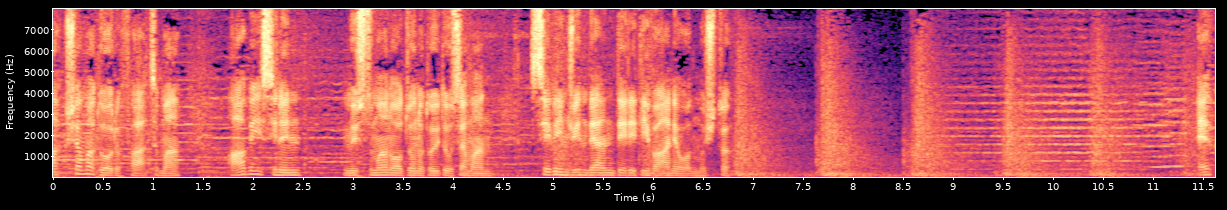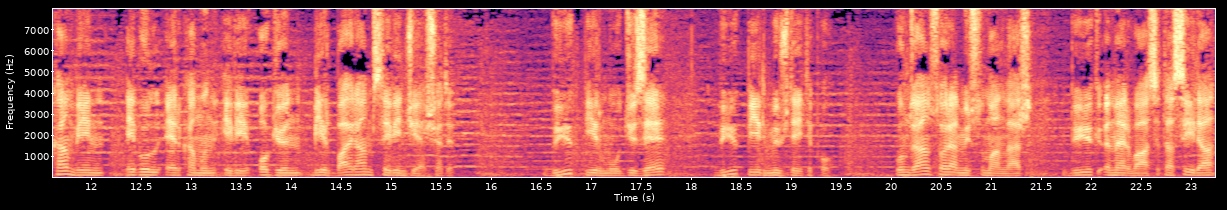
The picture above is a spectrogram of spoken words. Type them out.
Akşama doğru Fatıma, ağabeyisinin Müslüman olduğunu duyduğu zaman sevincinden deli divane olmuştu. Erkam bin Ebul Erkam'ın evi o gün bir bayram sevinci yaşadı. Büyük bir mucize, büyük bir müjdeydi bu. Bundan sonra Müslümanlar, Büyük Ömer vasıtasıyla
